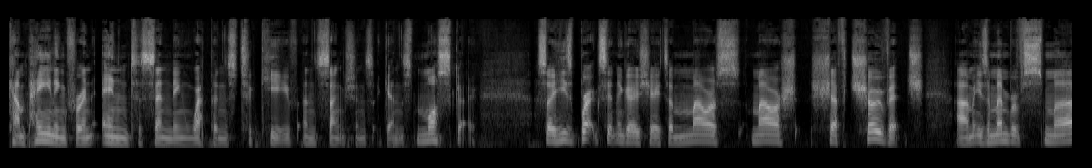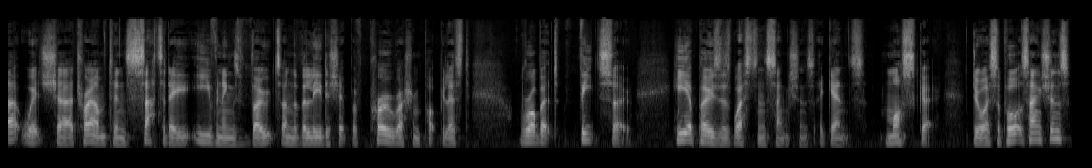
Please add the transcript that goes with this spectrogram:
campaigning for an end to sending weapons to Kiev and sanctions against Moscow. So he's Brexit negotiator Maros, Maros Sefcovic. Um, he's a member of SMER, which uh, triumphed in Saturday evening's vote under the leadership of pro Russian populist Robert Fico. He opposes Western sanctions against Moscow. Do I support sanctions?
